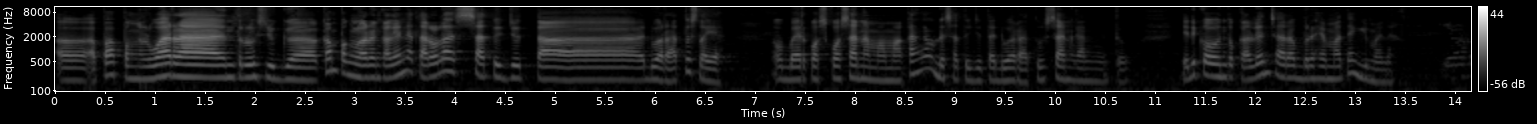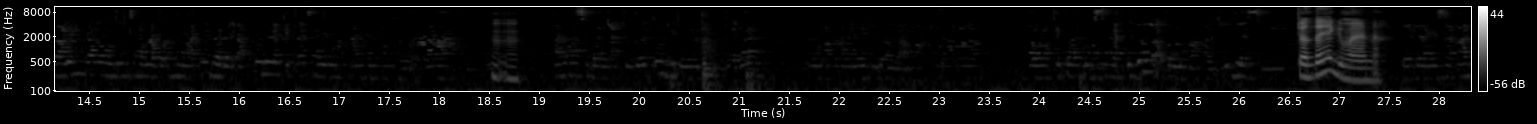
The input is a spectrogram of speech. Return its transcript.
eh, apa pengeluaran, terus juga kan pengeluaran kalian ya taruhlah satu juta dua ratus lah ya. Oh, bayar kos kosan sama makan kan udah satu juta dua ratusan kan gitu. Jadi kalau untuk kalian cara berhematnya gimana? ya paling kalau untuk cara berhematnya dari aku ya kita cari makanan yang murah Mm-mm. kan masih banyak juga tuh di pinggir jalan yang makanannya juga nggak mahal kalau kita mau sehat juga nggak perlu mahal juga sih Contohnya gimana? ya kayak misalkan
